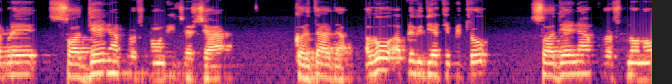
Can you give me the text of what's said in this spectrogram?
આપણે સ્વાધ્યાયના પ્રશ્નોની ચર્ચા કરતા હતા. અગાઉ આપણે વિદ્યાર્થી મિત્રો સ્વાધ્યાયના પ્રશ્નોનો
